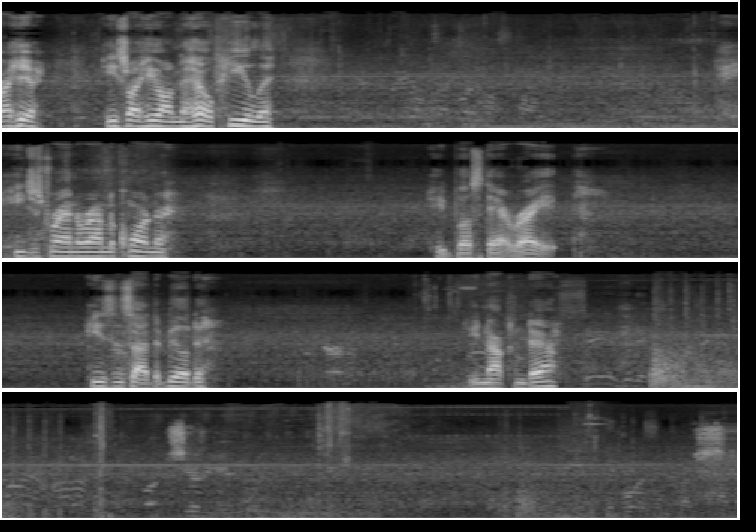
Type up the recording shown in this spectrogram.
Right here. He's right here on the health healing. He just ran around the corner. He bust that right. He's inside the building. You knocked him down? Shoot again. It wasn't like Shit.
